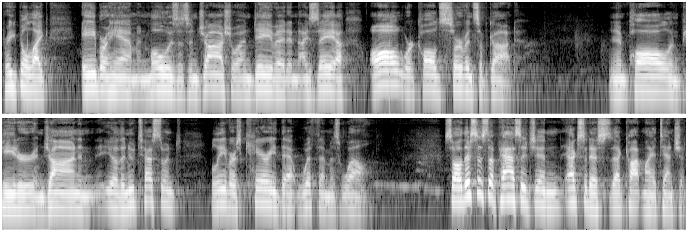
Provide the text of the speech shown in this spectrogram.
People like Abraham and Moses and Joshua and David and Isaiah all were called servants of God and Paul and Peter and John and you know the New Testament believers carried that with them as well. So this is the passage in Exodus that caught my attention.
